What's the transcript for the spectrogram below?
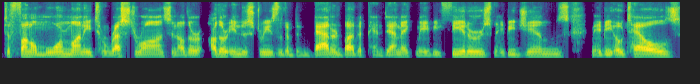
to funnel more money to restaurants and other other industries that have been battered by the pandemic. Maybe theaters, maybe gyms, maybe hotels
